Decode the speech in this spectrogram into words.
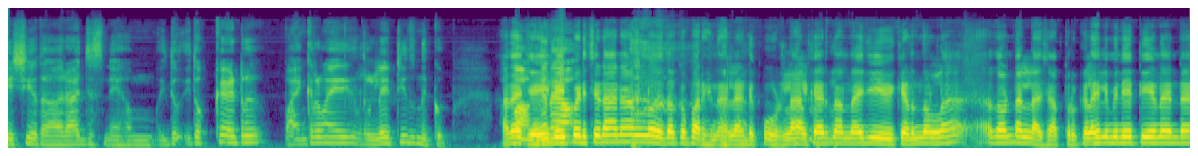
ദേശീയത രാജ്യസ്നേഹം ഇത് ഇതൊക്കെ ആയിട്ട് ഭയങ്കരമായി റിലേറ്റ് ചെയ്ത് നിൽക്കും. അതെ ജയിലിൽ പിടിച്ചിടാനാണല്ലോ ഇതൊക്കെ പറയുന്നത്. അല്ലാണ്ട് കൂടുതൽ ആൾക്കാർ നന്നായി ജീവിക്കണം എന്നുള്ള അതുകൊണ്ടല്ല. ശത്രുക്കളെ എലിമിനേറ്റ് ചെയ്യണതിന്റെ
